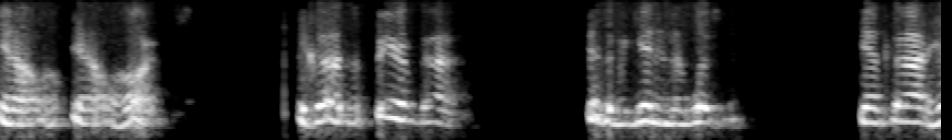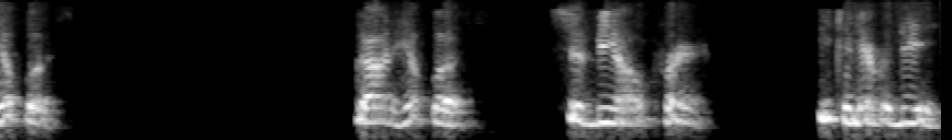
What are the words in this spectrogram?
in our in our hearts. Because the fear of God is the beginning of wisdom. Yes, God help us. God help us should be our prayer each and every day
